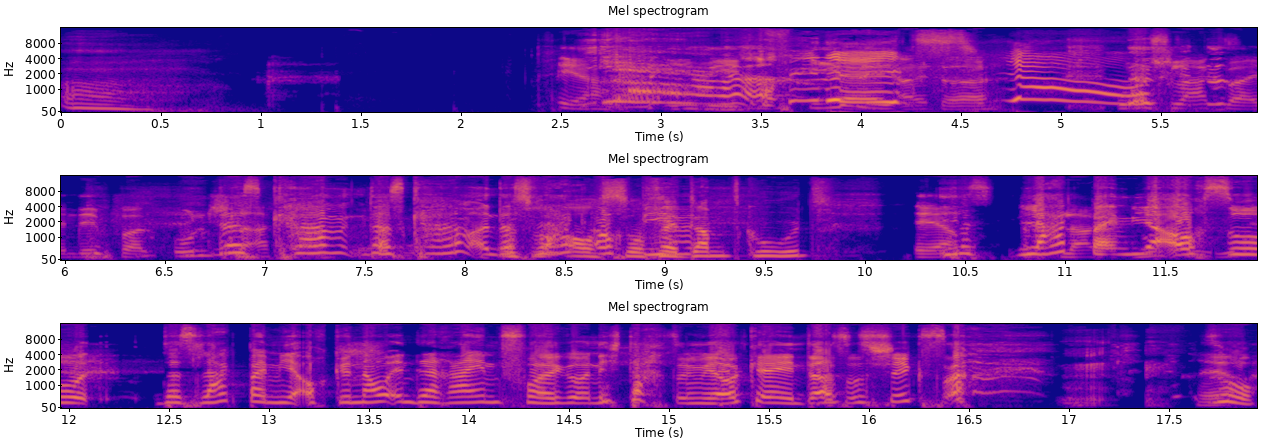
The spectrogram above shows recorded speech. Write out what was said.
Ah. Ja, Yeah! easy. Easy, Alter. Ja! Unschlagbar in dem Fall. Unschlagbar. Das kam, das kam und das, Das war lag auch so mir, verdammt gut. Ja, Das lag lag bei mir auch gut. so, das lag bei mir auch genau in der Reihenfolge und ich dachte mir, okay, das ist Schicksal. Ja. So,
